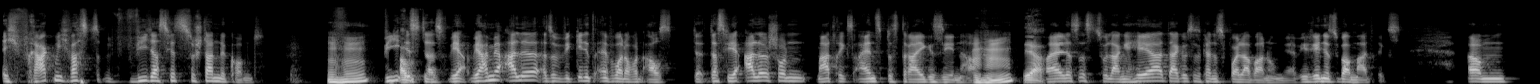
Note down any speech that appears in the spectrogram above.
ich frage mich, was, wie das jetzt zustande kommt. Mhm. Wie Aber- ist das? Wir, wir haben ja alle, also wir gehen jetzt einfach mal davon aus, dass wir alle schon Matrix 1 bis 3 gesehen haben. Mhm. Ja. Weil das ist zu lange her, da gibt es jetzt keine Spoilerwarnung mehr. Wir reden jetzt über Matrix. Ähm,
